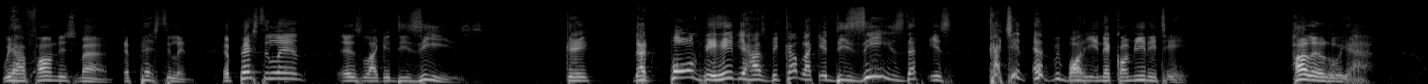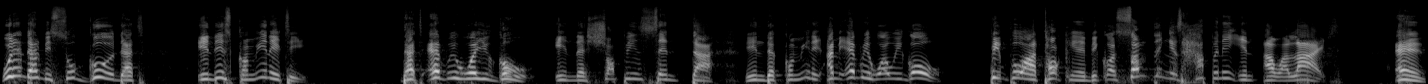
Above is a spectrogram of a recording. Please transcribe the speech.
We have found this man, a pestilent. A pestilent is like a disease. Okay? That Paul's behavior has become like a disease that is catching everybody in the community. Hallelujah. Wouldn't that be so good that in this community, that everywhere you go, in the shopping center, in the community. I mean, everywhere we go, people are talking because something is happening in our lives. And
